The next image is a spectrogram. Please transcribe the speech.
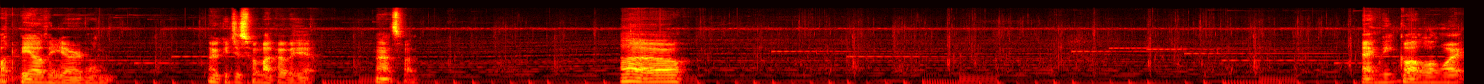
What be over here then? Oh, we could just swim back over here. That's fun. Hello. Dang, we got a long way.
